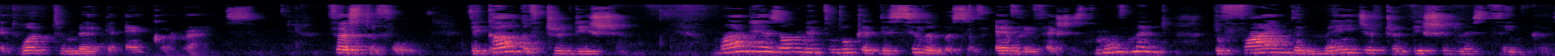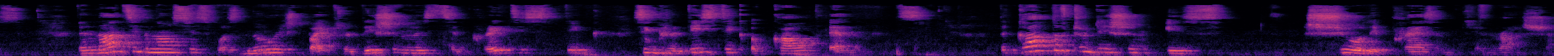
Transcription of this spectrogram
at what Umberto Eco writes. First of all, the cult of tradition. One has only to look at the syllabus of every fascist movement to find the major traditionalist thinkers. The Nazi gnosis was nourished by traditionalist syncretistic, syncretistic occult elements. The cult of tradition is surely present in Russia.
